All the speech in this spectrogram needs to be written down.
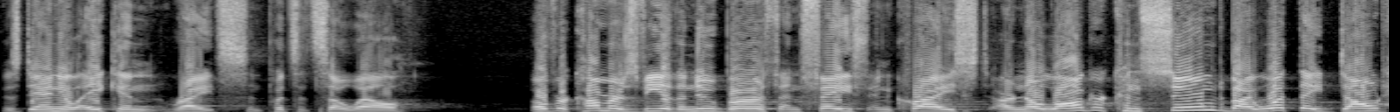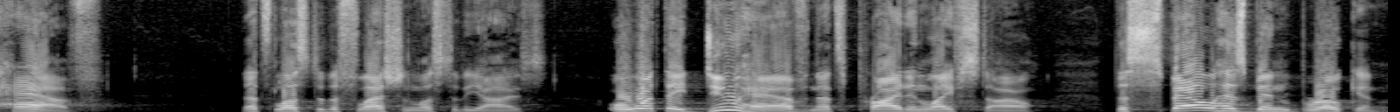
As Daniel Akin writes and puts it so well, overcomers via the new birth and faith in Christ are no longer consumed by what they don't have. That's lust of the flesh and lust of the eyes. Or what they do have, and that's pride and lifestyle. The spell has been broken.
